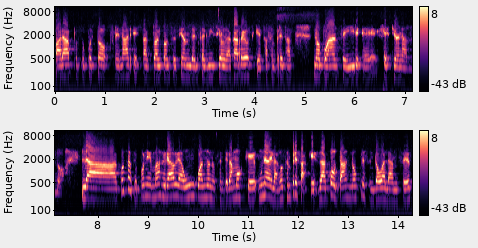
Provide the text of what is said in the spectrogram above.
para, por supuesto, frenar esta actual concesión del servicio de acarreos y que estas empresas no puedan seguir eh, gestionando. La cosa se pone más grave aún cuando nos enteramos que una de las dos empresas, que es Dakota, no presentó balances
